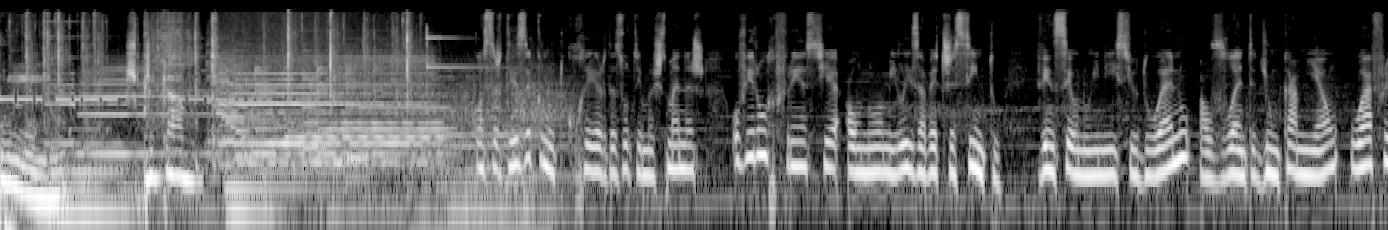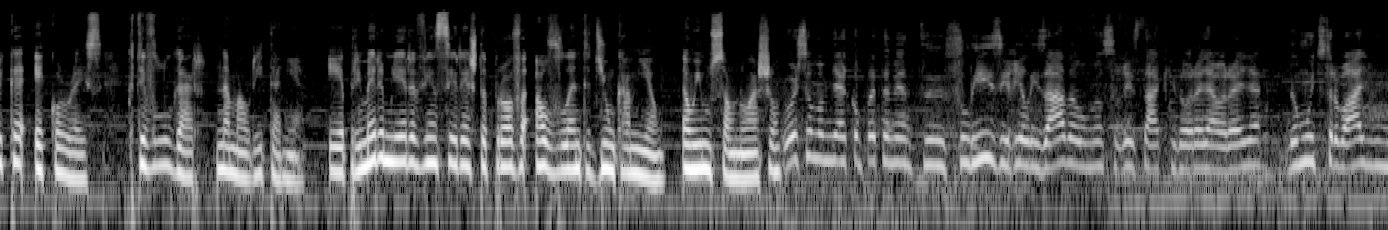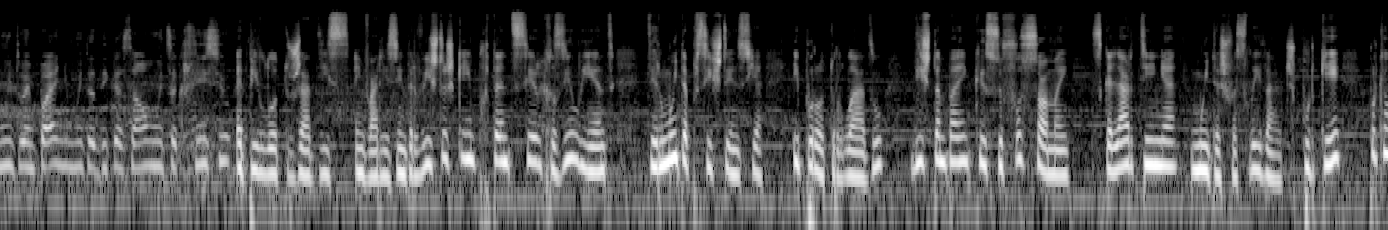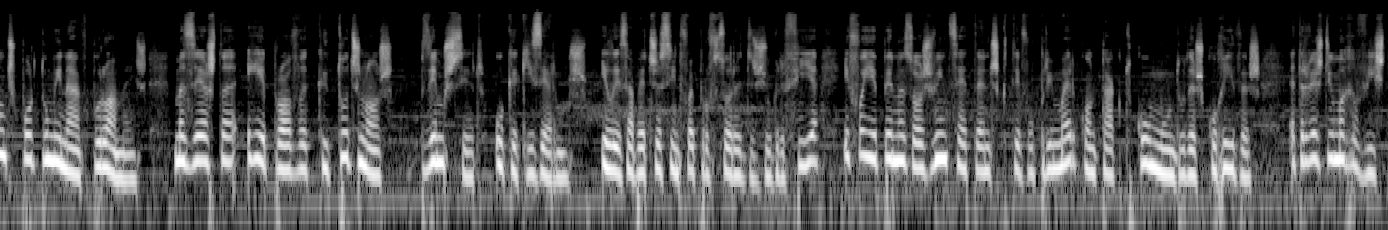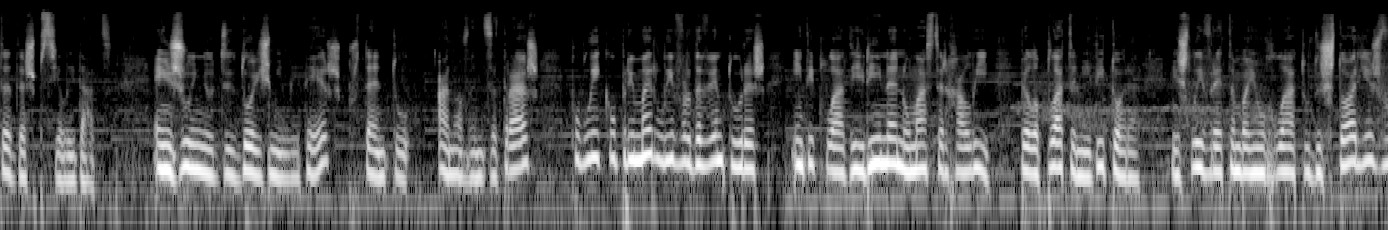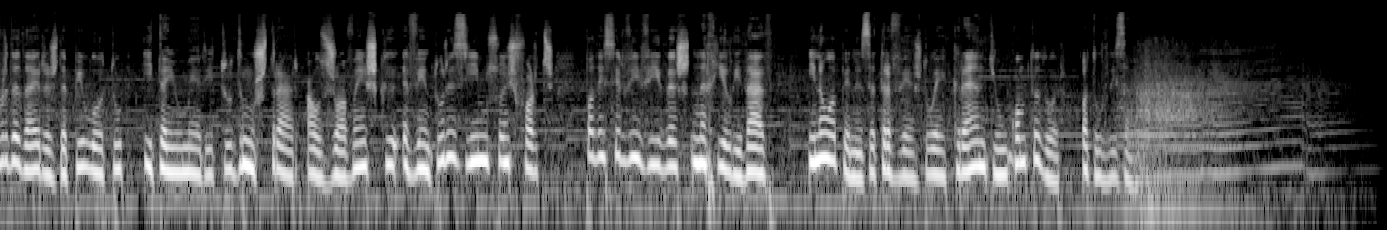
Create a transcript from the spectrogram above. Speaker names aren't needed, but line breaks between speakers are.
O mundo explicado.
Com certeza que no decorrer das últimas semanas ouviram referência ao nome Elizabeth Jacinto. Venceu no início do ano, ao volante de um caminhão, o Africa Eco Race, que teve lugar na Mauritânia. É a primeira mulher a vencer esta prova ao volante de um caminhão. É uma emoção, não acham?
Hoje sou uma mulher completamente feliz e realizada. O meu sorriso está aqui de orelha a orelha. Deu muito trabalho, muito empenho, muita dedicação, muito sacrifício.
A piloto já disse em várias entrevistas que é importante ser resiliente, ter muita persistência e, por outro lado, diz também que se fosse homem, se calhar tinha muitas facilidades. Porquê? Porque é um desporto dominado por homens. Mas esta é a prova que todos nós podemos ser o que quisermos. Elizabeth Jacinto foi professora de Geografia e foi apenas aos 27 anos que teve o primeiro contacto com o mundo das corridas, através de uma revista da especialidade. Em junho de 2010, portanto há nove anos atrás, publica o primeiro livro de aventuras, intitulado Irina no Master Rally, pela Platana Editora. Este livro é também um relato de histórias verdadeiras da piloto e tem o mérito de mostrar aos jovens que aventuras e emoções fortes podem ser vividas na realidade e não apenas através do ecrã de um computador ou televisão.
